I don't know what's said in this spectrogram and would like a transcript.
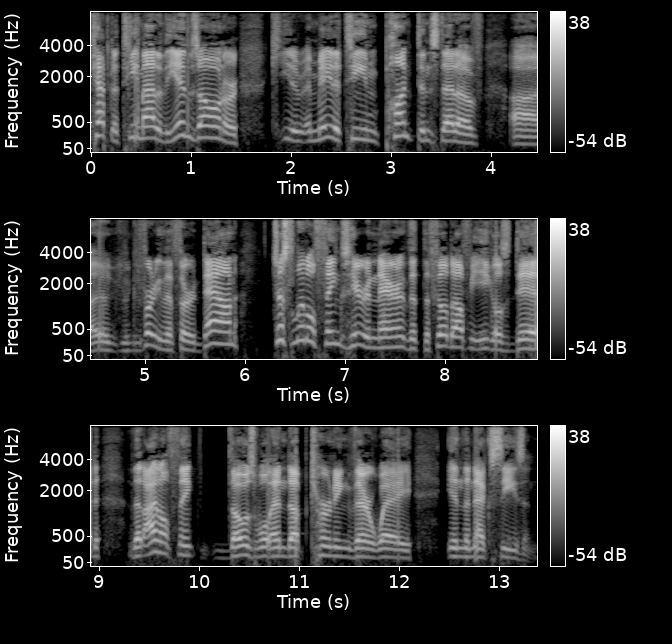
kept a team out of the end zone or made a team punt instead of uh, converting the third down. Just little things here and there that the Philadelphia Eagles did that I don't think those will end up turning their way in the next season.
